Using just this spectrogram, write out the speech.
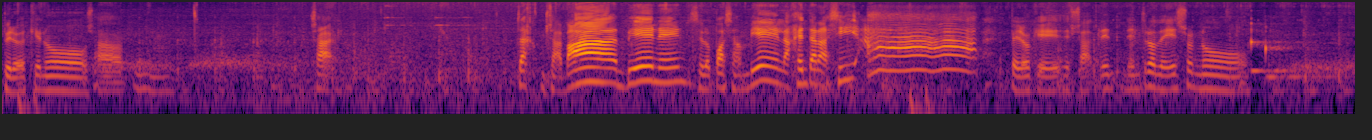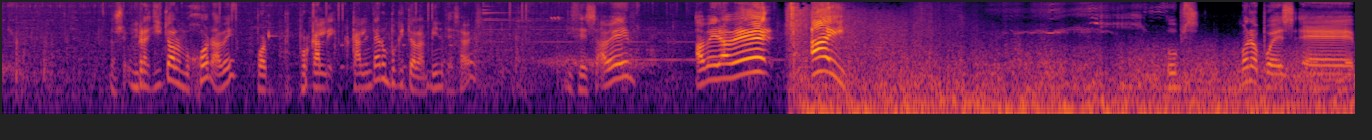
Pero es que no... O sea... Mm, o sea... O sea, van, vienen, se lo pasan bien, la gente hará así... ¡ah! Pero que, o sea, dentro de eso no... No sé, un ratito a lo mejor, a ver, por, por calentar un poquito el ambiente, ¿sabes? Dices, a ver... A ver, a ver ¡Ay! Ups. Bueno, pues, eh...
